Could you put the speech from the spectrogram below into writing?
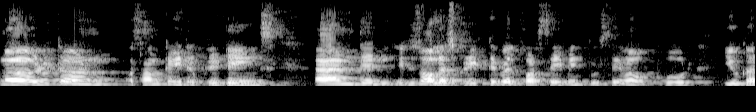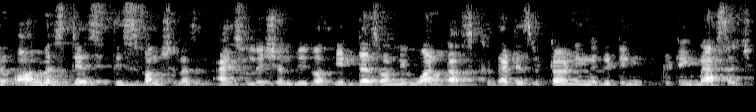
uh, return some kind of greetings, and then it is always predictable for same input, same output. You can always test this function as an isolation because it does only one task, that is returning a greeting greeting message,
